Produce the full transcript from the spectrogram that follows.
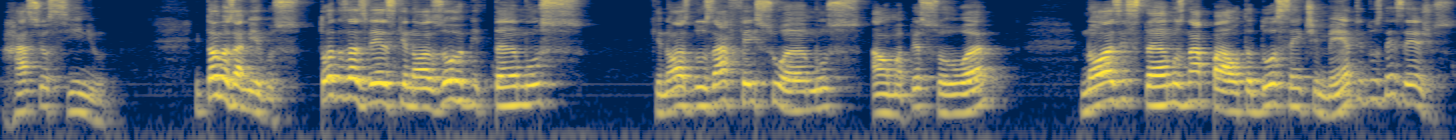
raciocínio. Então, meus amigos, todas as vezes que nós orbitamos, que nós nos afeiçoamos a uma pessoa, nós estamos na pauta do sentimento e dos desejos.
